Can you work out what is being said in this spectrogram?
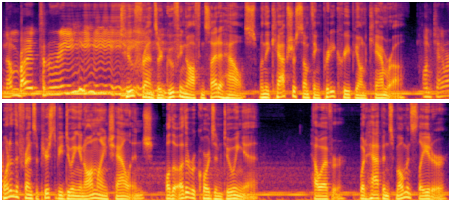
Number three. Two friends are goofing off inside a house when they capture something pretty creepy on camera. on camera. One of the friends appears to be doing an online challenge, while the other records him doing it. However, what happens moments later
